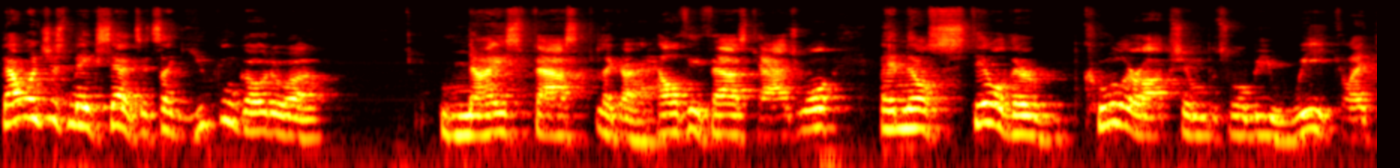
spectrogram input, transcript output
that one just makes sense. It's like you can go to a nice, fast, like a healthy, fast casual, and they'll still their cooler options will be weak. Like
